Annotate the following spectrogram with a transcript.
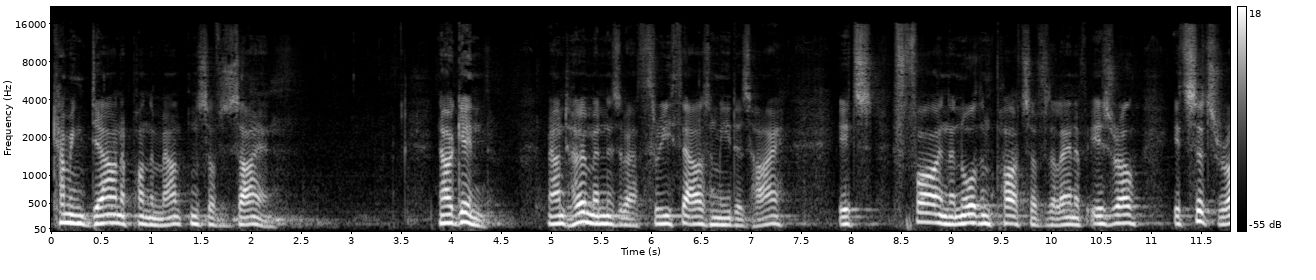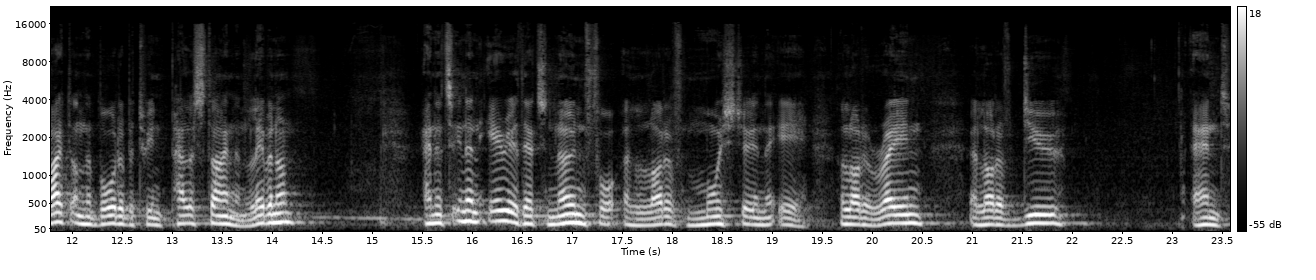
coming down upon the mountains of Zion. Now, again, Mount Hermon is about 3,000 meters high. It's far in the northern parts of the land of Israel. It sits right on the border between Palestine and Lebanon. And it's in an area that's known for a lot of moisture in the air, a lot of rain, a lot of dew, and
